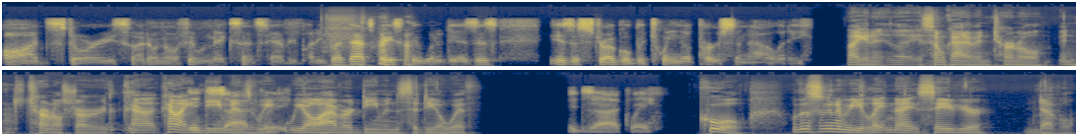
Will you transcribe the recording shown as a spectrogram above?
odd story. So I don't know if it would make sense to everybody. But that's basically what it is: is is a struggle between a personality. Like, an, like some kind of internal internal struggle. Kind of kind of like demons. We we all have our demons to deal with. Exactly. Cool. Well, this is gonna be Late Night Savior. Devil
